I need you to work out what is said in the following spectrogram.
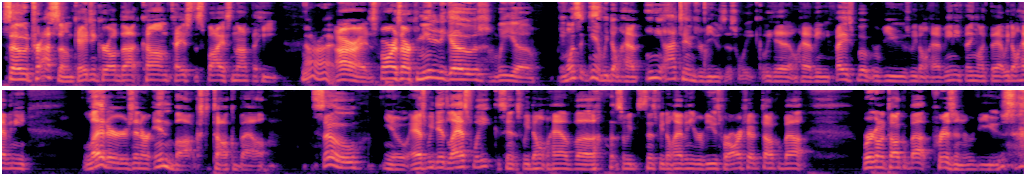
so try some. CajunCurl.com. Taste the spice, not the heat. all right. All right. As far as our community goes, we uh, once again we don't have any iTunes reviews this week. We don't have any Facebook reviews. We don't have anything like that. We don't have any letters in our inbox to talk about. So you know, as we did last week, since we don't have uh, so we, since we don't have any reviews for our show to talk about, we're going to talk about prison reviews.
